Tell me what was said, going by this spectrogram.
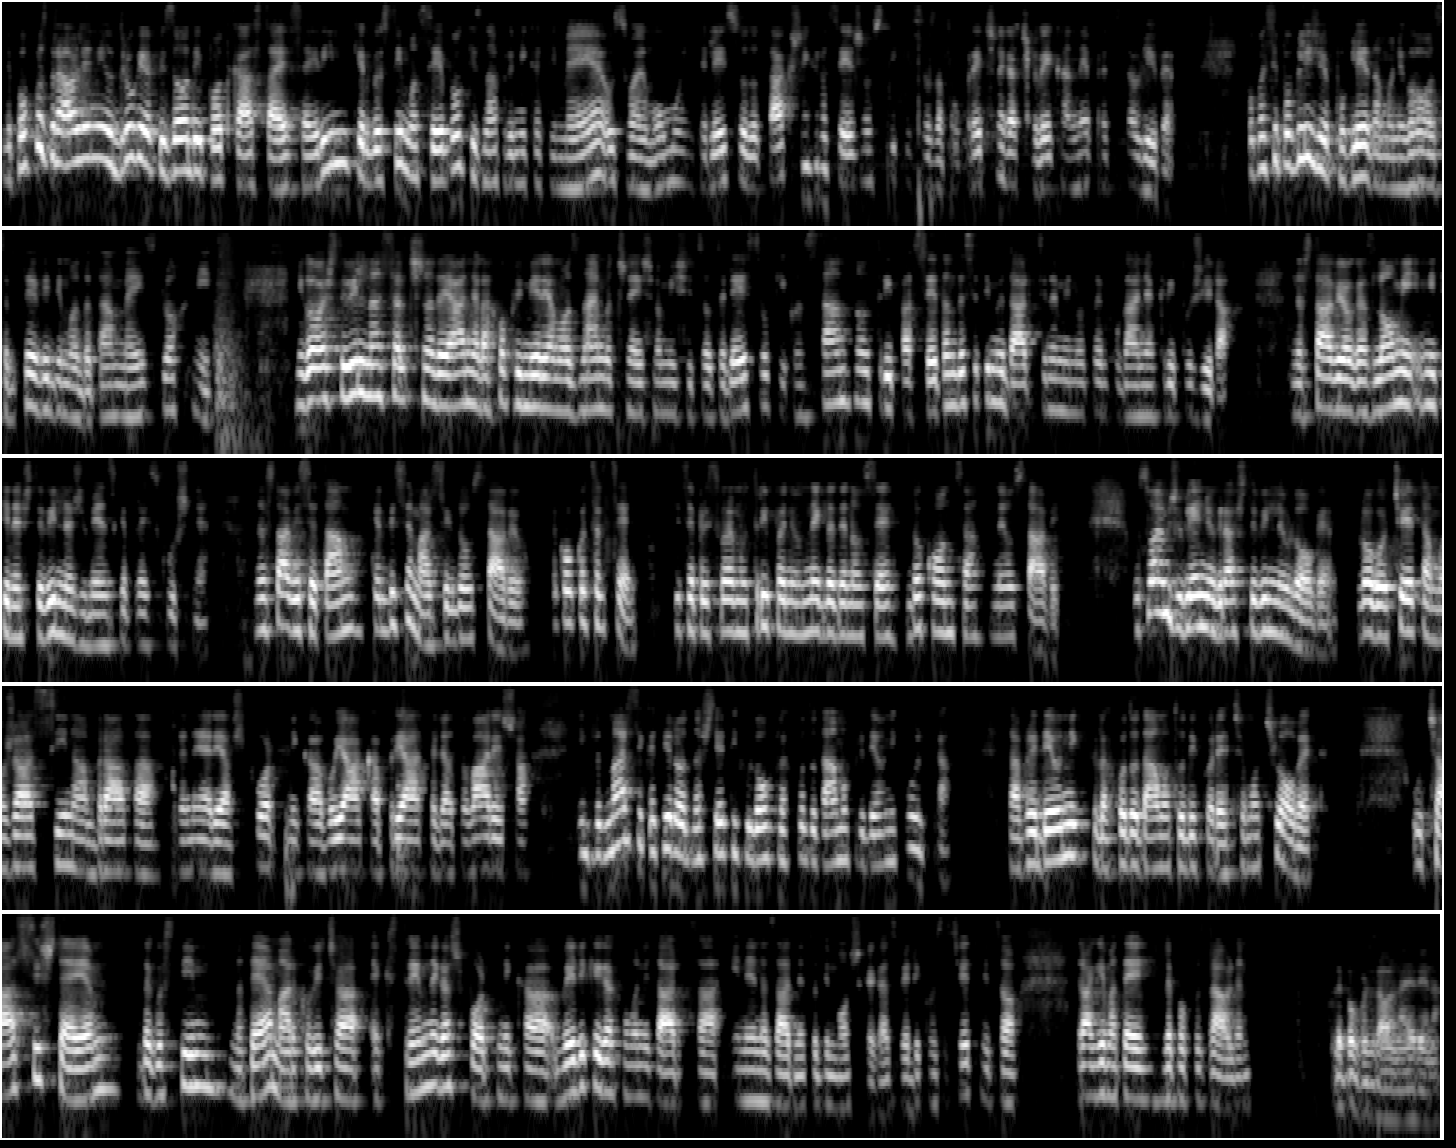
Lepo pozdravljeni v drugi epizodi podcasta Esairin, kjer gostimo osebo, ki zna premikati meje v svojem umu in telesu do takšnih razsežnosti, ki so za poprečnega človeka nepredstavljive. Ko pa si pobližje pogledamo njegovo srce, vidimo, da tam mej sploh ni. Njegova številna srčna dejanja lahko primerjamo z najmočnejšo mišico v telesu, ki konstantno utripa sedemdesetimi udarci na minuto in poganja kri po žilah ne ustavijo ga zlomi, niti ne številne življenjske preizkušnje. Ne ustavi se tam, kjer bi se marsikdo ustavil, tako kot srce, ki se pri svojem utripanju, ne glede na vse, do konca ne ustavi. V svojem življenju igra številne vloge. Vlogo očeta, moža, sina, brata, trenerja, športnika, vojaka, prijatelja, tovariša in pred marsikatero od naštetih vlog lahko dodamo pridevnik ultra. Ta pridevnik lahko dodamo tudi, ko rečemo človek. Včasih štejem, da gostim Mateja Markoviča, ekstremnega športnika, velikega humanitarca in ne nazadnje tudi moškega z veliko začetnico. Dragi Matej, lepo pozdravljen. Lepo pozdravljena, Irena.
